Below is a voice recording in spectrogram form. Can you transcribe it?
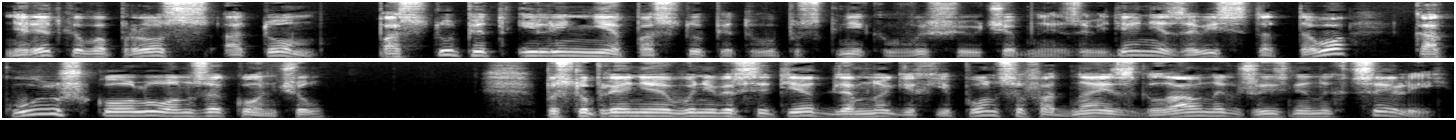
Нередко вопрос о том, поступит или не поступит выпускник в высшее учебное заведение, зависит от того, какую школу он закончил. Поступление в университет для многих японцев – одна из главных жизненных целей.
